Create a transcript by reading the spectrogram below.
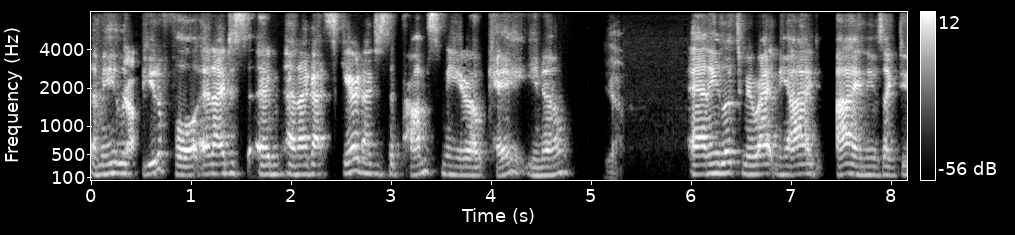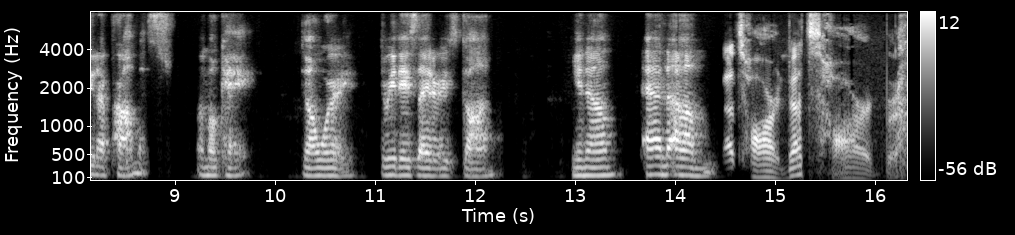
I mean, he looked yeah. beautiful, and I just and, and I got scared. I just said, "Promise me you're okay," you know. Yeah. And he looked me right in the eye, eye and he was like, dude, I promise I'm okay. Don't worry. Three days later, he's gone, you know? And um, that's hard. That's hard, bro.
